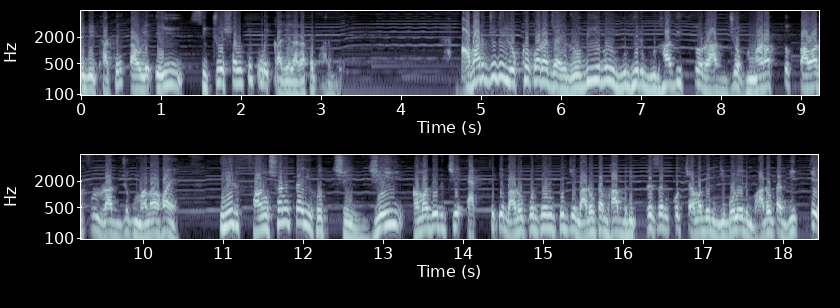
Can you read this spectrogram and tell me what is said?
যদি থাকে, তাহলে এই সিচুয়েশনকে তুমি কাজে লাগাতে পারবে। আবার যদি লক্ষ্য করা যায়, রবি এবং বুধের বুধাদিত্য রাজ্য মারাত্মক পাওয়ারফুল রাজ্য মানা হয় এর ফাংশনটাই হচ্ছে যেই আমাদের যে এক থেকে বারো পর্যন্ত যে বারোটা ভাব রিপ্রেজেন্ট করছে আমাদের জীবনের বারোটা দিককে,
